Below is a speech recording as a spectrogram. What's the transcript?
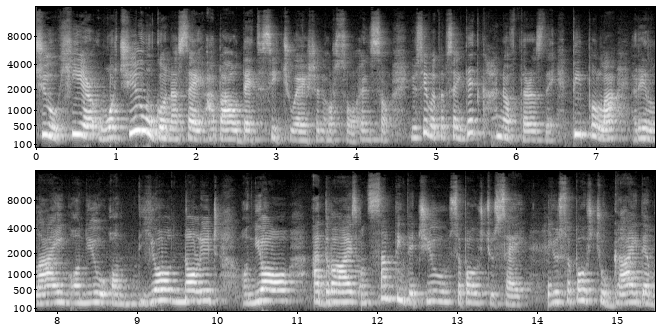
to hear what you're gonna say about that situation or so and so. You see what I'm saying? That kind of Thursday, people are relying on you, on your knowledge, on your advice, on something that you're supposed to say. You're supposed to guide them.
